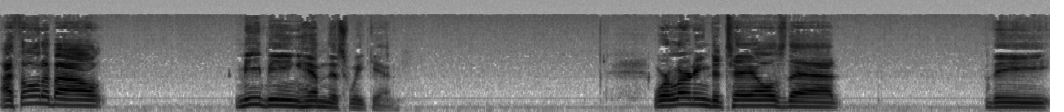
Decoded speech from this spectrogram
I thought about me being him this weekend. We're learning details that the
